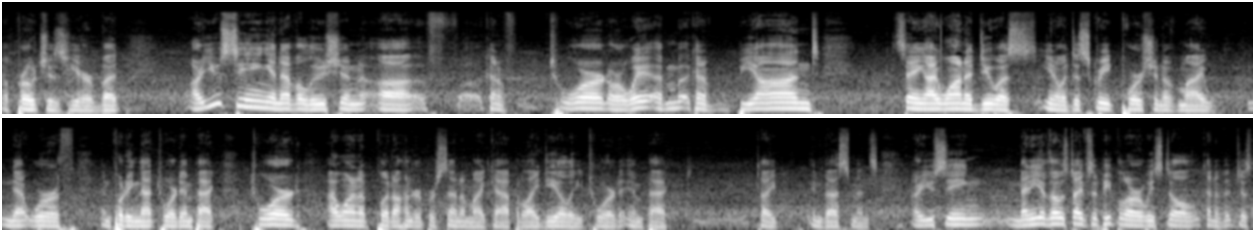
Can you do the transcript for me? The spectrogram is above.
approaches here, but are you seeing an evolution uh, kind of toward or way uh, kind of beyond saying I want to do a you know a discrete portion of my net worth and putting that toward impact toward I want to put 100% of my capital, ideally, toward impact type investments. Are you seeing many of those types of people, or are we still kind of just,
